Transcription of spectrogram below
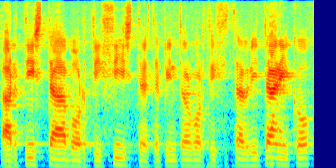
artista vorticista, este pintor vorticista británico,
